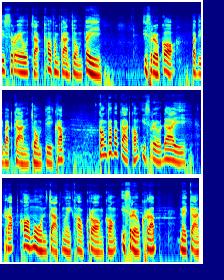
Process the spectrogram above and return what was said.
อิสราเอลจะเข้าทำการโจมตี อิสราเอลก็ ปฏิบัติการโจมตีครับ กองทัพอากาศของอิสราเอลได้รับข้อมูลจากหน่วยข่าวกรองของอิสราเอลครับ ในการ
